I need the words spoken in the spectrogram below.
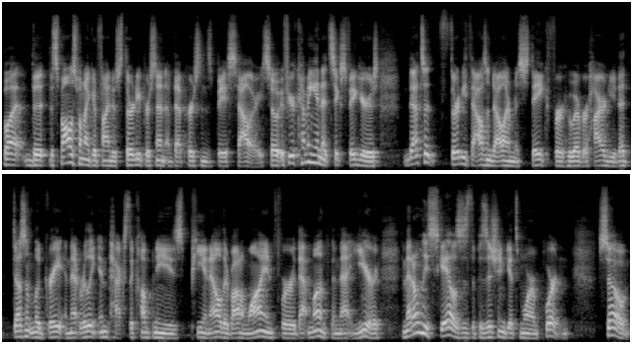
But the, the smallest one I could find was 30% of that person's base salary. So if you're coming in at six figures, that's a $30,000 mistake for whoever hired you. That doesn't look great. And that really impacts the company's P&L, their bottom line for that month and that year. And that only scales as the position gets more important. So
